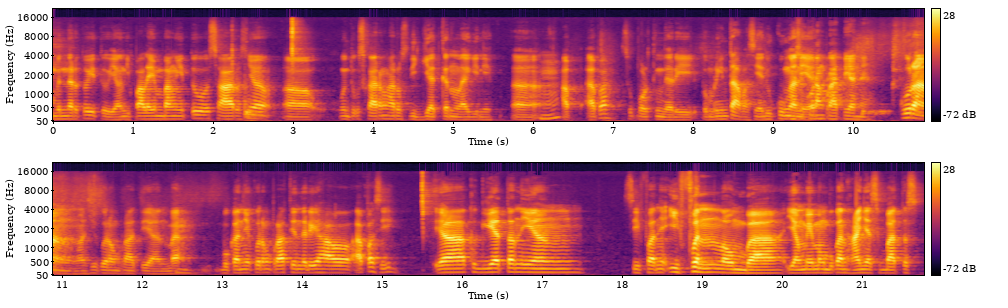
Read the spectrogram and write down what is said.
benar tuh itu, yang di Palembang itu seharusnya eh, untuk sekarang harus digiatkan lagi nih. eh, ap- apa supporting dari pemerintah pastinya dukungan Masih ya. kurang perhatian ya. kurang masih kurang perhatian mbak bukannya kurang perhatian dari hal apa sih ya kegiatan yang sifatnya event lomba yang memang bukan hanya sebatas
